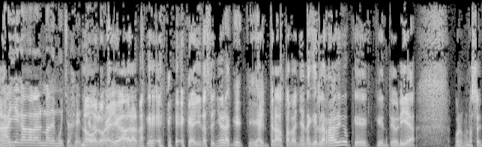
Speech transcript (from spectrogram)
ha llegado al alma de mucha gente. No, lo que ha llegado como al alma es que, es que, es que hay una señora que, que ha entrado esta mañana aquí en la radio que, que en teoría, bueno, no sé.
